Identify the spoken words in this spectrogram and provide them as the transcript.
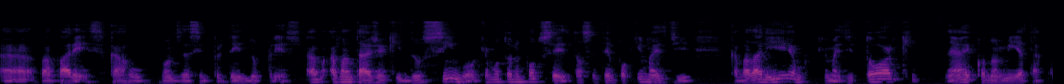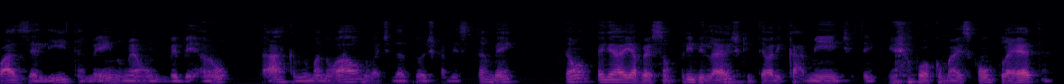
a aparência. Carro, vamos dizer assim, por dentro do preço. A, a vantagem aqui do Symbol é que é motor 1.6, então você tem um pouquinho mais de cavalaria, um pouquinho mais de torque, né? a economia está quase ali também, não é um beberrão, tá? câmbio manual, não vai te dar dor de cabeça também. Então, peguei aí a versão privilégio, que teoricamente tem que vir um pouco mais completa,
